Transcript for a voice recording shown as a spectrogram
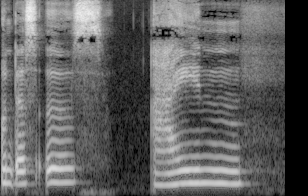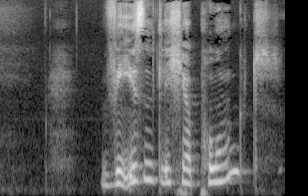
Und das ist ein wesentlicher Punkt,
